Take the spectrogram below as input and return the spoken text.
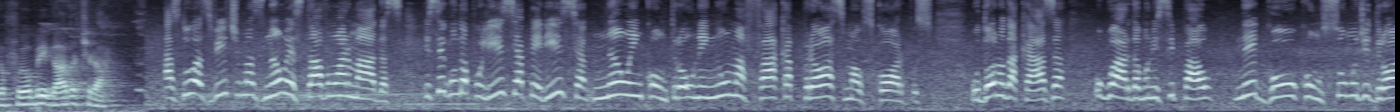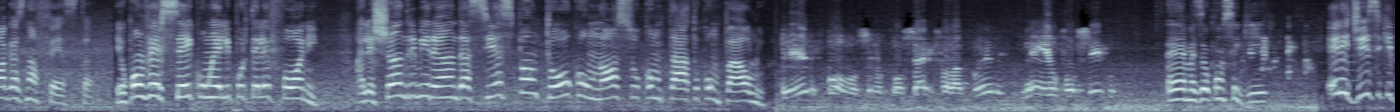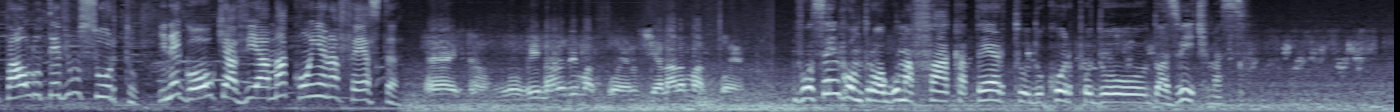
Eu fui obrigado a tirar. As duas vítimas não estavam armadas e, segundo a polícia, a perícia não encontrou nenhuma faca próxima aos corpos. O dono da casa, o guarda municipal, negou o consumo de drogas na festa. Eu conversei com ele por telefone. Alexandre Miranda se espantou com o nosso contato com Paulo. Ele, como? Você não consegue falar com ele? Nem eu consigo? É, mas eu consegui. Ele disse que Paulo teve um surto e negou que havia maconha na festa. É, então, não vi nada de maconha, não tinha nada de maconha. Você encontrou alguma faca perto do corpo do, das vítimas?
